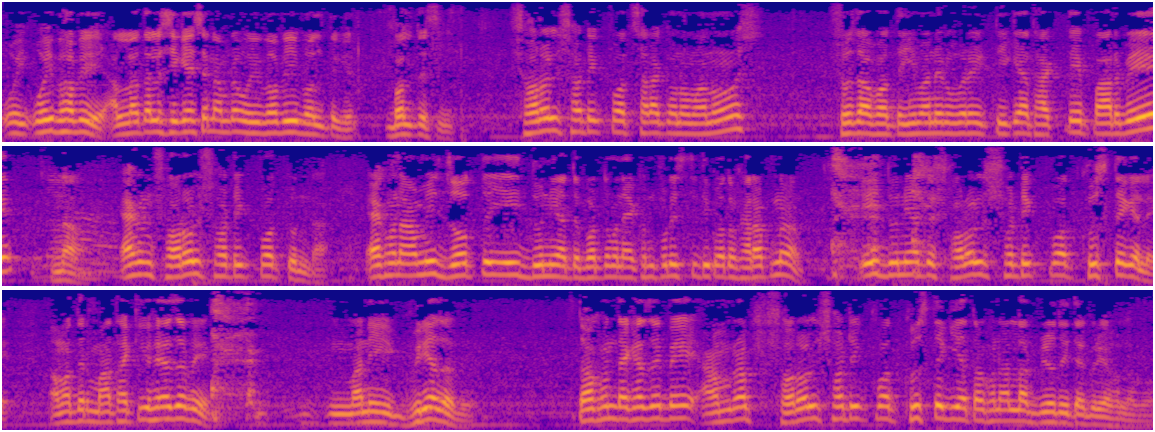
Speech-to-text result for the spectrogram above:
ওই ওইভাবে, আল্লাহ তালা শিখাইছেন, আমরা ওইভাবেই বলতে বলতেছি। সরল সঠিক পথ ছাড়া কোনো মানুষ সোজা পথে ইমানের উপরে টিকে থাকতে পারবে না। এখন সরল সঠিক পথ কোনটা? এখন আমি যতই এই দুনিয়াতে, বর্তমানে এখন পরিস্থিতি কত খারাপ না? এই দুনিয়াতে সরল সঠিক পথ খুঁজতে গেলে আমাদের মাথা কি হয়ে যাবে? মানে ঘুরিয়া যাবে। তখন দেখা যাবে আমরা সরল সঠিক পথ খুঁজতে গিয়ে তখন আল্লাহর বিরোধিতা করিয়া ফেলাবো।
